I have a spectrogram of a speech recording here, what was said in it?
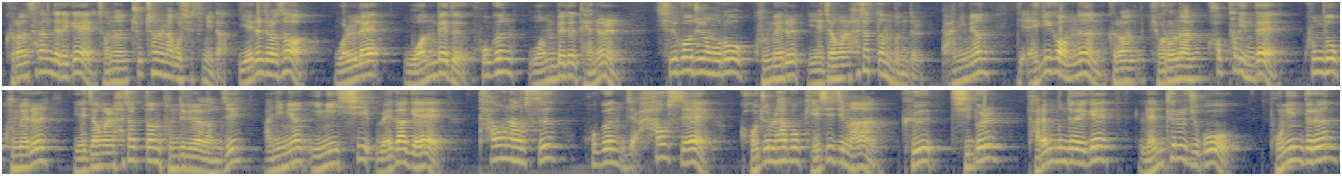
그런 사람들에게 저는 추천을 하고 싶습니다. 예를 들어서 원래 원베드 혹은 원베드 덴을 실거주용으로 구매를 예정을 하셨던 분들 아니면 아기가 없는 그런 결혼한 커플인데 콘도 구매를 예정을 하셨던 분들이라든지 아니면 이미 시 외곽에 타운하우스 혹은 이제 하우스에 거주를 하고 계시지만 그 집을 다른 분들에게 렌트를 주고 본인들은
